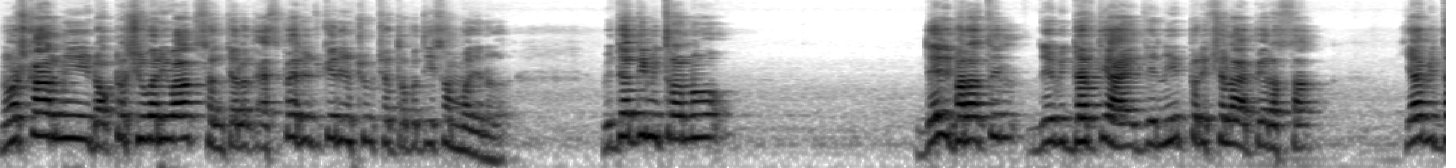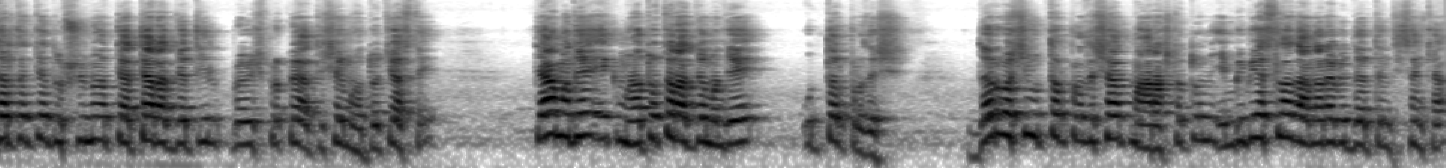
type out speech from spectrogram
नमस्कार मी डॉक्टर शिवारी वाघ संचालक aspire education institute Chhatrapati Sambhajinagar. विद्यार्थी मित्रांनो देशभरातील जे विद्यार्थी आहेत जे नीट परीक्षेला अपेअर असतात या विद्यार्थ्यांच्या दृष्टीनं त्या त्या राज्यातील प्रवेश प्रक्रिया अतिशय महत्त्वाची असते. त्यामध्ये एक महत्त्वाचं राज्य म्हणजे उत्तर प्रदेश. दरवर्षी उत्तर प्रदेशात महाराष्ट्रातून एम बी बी एसला जाणाऱ्या विद्यार्थ्यांची संख्या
